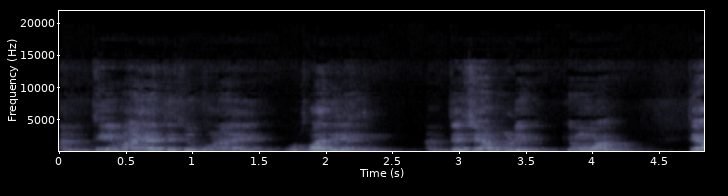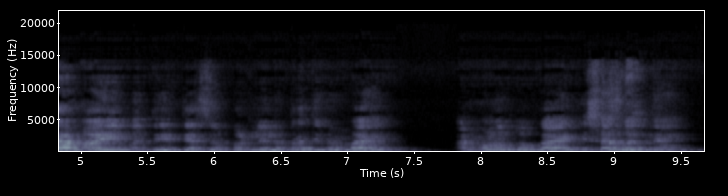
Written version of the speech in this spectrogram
आणि ती माया त्याची कोण आहे? उपाधी आहे. आणि त्याच्यामुळे किंवा त्या मायेमध्ये त्याचं पडलेलं प्रतिबिंब आहे. आणि म्हणून तो काय आहे? की सर्वज्ञ आहे.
